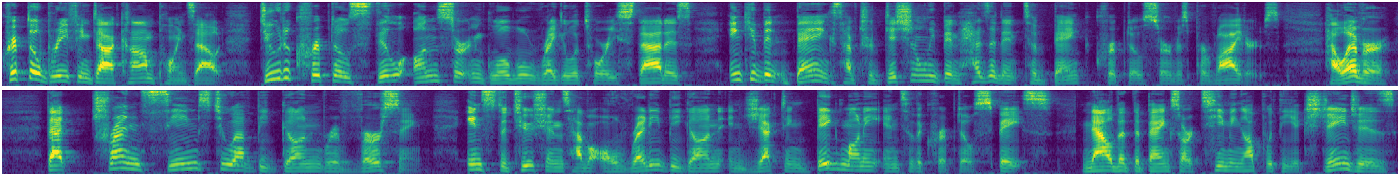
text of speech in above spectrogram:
CryptoBriefing.com points out due to crypto's still uncertain global regulatory status, incumbent banks have traditionally been hesitant to bank crypto service providers. However, that trend seems to have begun reversing. Institutions have already begun injecting big money into the crypto space. Now that the banks are teaming up with the exchanges,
